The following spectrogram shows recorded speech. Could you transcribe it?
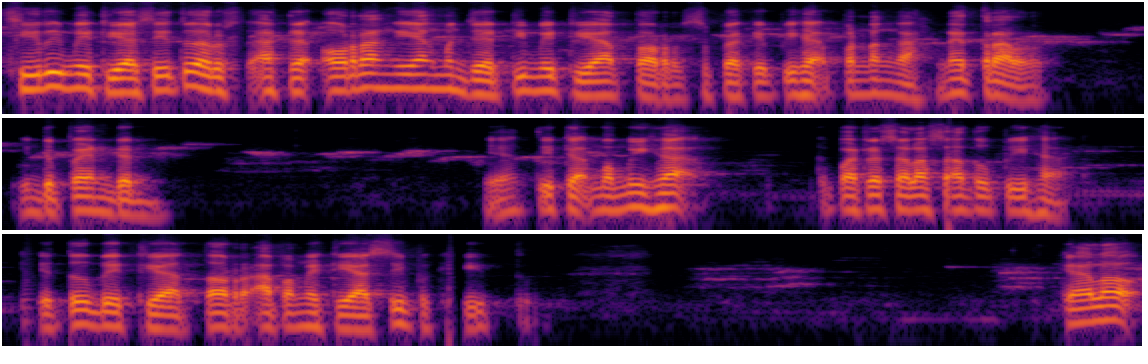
ciri mediasi itu harus ada orang yang menjadi mediator sebagai pihak penengah, netral, independen. Ya, tidak memihak kepada salah satu pihak. Itu mediator apa mediasi begitu. Kalau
